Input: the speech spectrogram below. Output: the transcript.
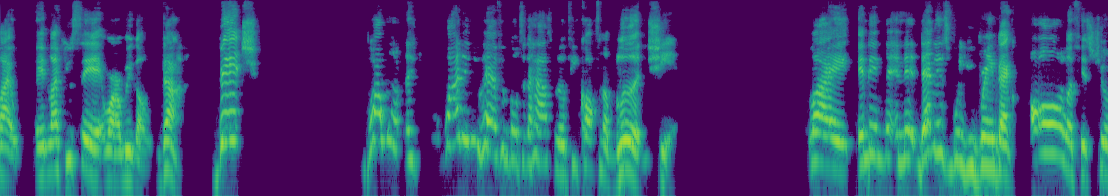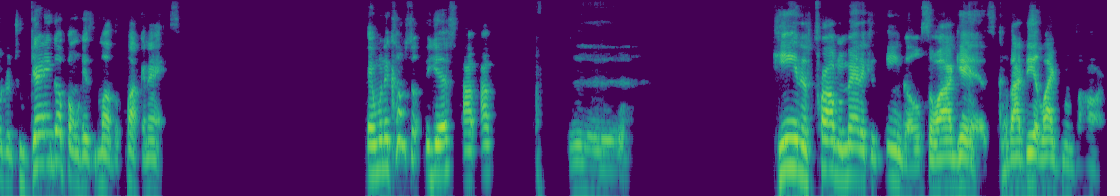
Like, and like you said, Rodrigo, Donna, bitch. Why won't? Why didn't you have him go to the hospital if he coughing up blood and shit? Like, and then and that is when you bring back all of his children to gang up on his motherfucking ass. And when it comes to yes, I, I uh, he ain't as problematic as Ingo, so I guess because I did like Rooms of Harm.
